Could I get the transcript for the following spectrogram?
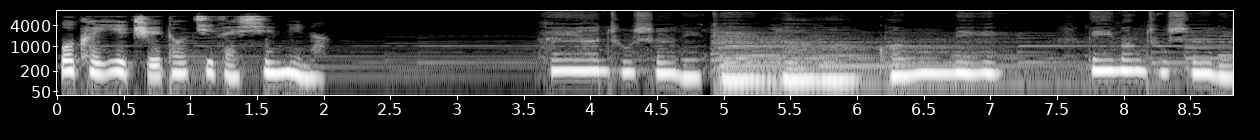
我可一直都记在心里呢。黑暗中是你给了我光明，迷茫中是你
